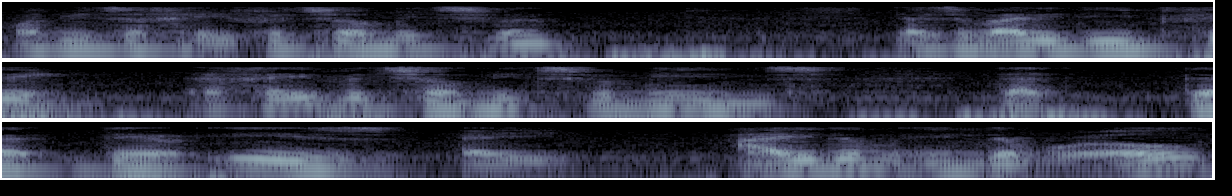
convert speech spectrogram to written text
What means a chayfet mitzvah? That's a very deep thing. A chayfet mitzvah means that there, there is a item in the world.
